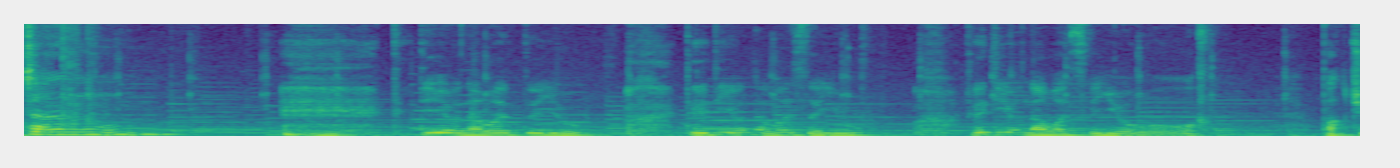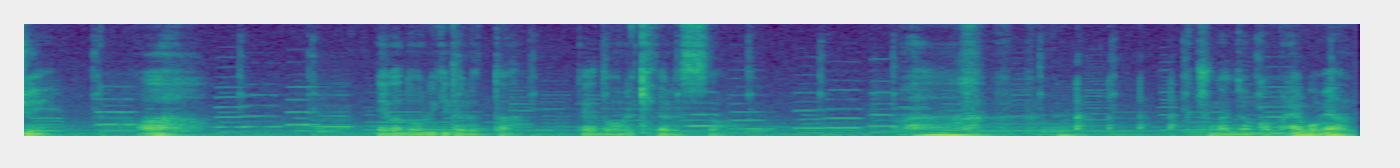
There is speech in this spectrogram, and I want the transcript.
짠! 드디어 나왔어요. 드디어 나왔어요. 드디어 나왔어요. 박쥐, 아, 내가 너를 기다렸다. 내가 너를 기다렸어. 아, 중간 점검을 해보면,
